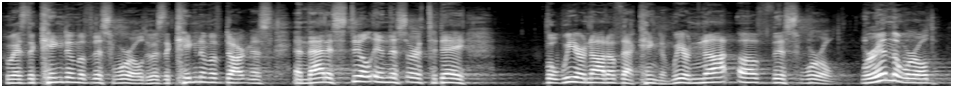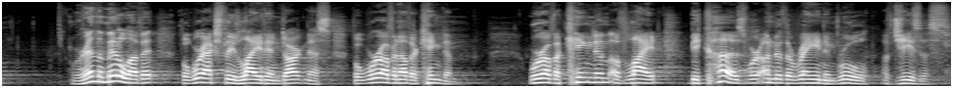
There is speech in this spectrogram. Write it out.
who has the kingdom of this world, who has the kingdom of darkness, and that is still in this earth today. But we are not of that kingdom. We are not of this world. We're in the world, we're in the middle of it, but we're actually light in darkness, but we're of another kingdom. We're of a kingdom of light because we're under the reign and rule of Jesus.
